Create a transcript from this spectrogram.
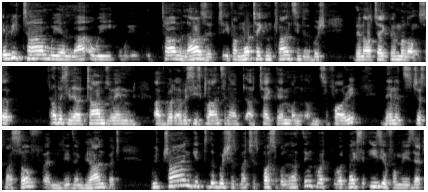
every time we allow we, we time allows it, if I'm not taking clients into the bush, then I'll take them along. So obviously there are times when I've got overseas clients and I, I take them on, on safari. Then it's just myself and leave them behind. But we try and get to the bush as much as possible. And I think what, what makes it easier for me is that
